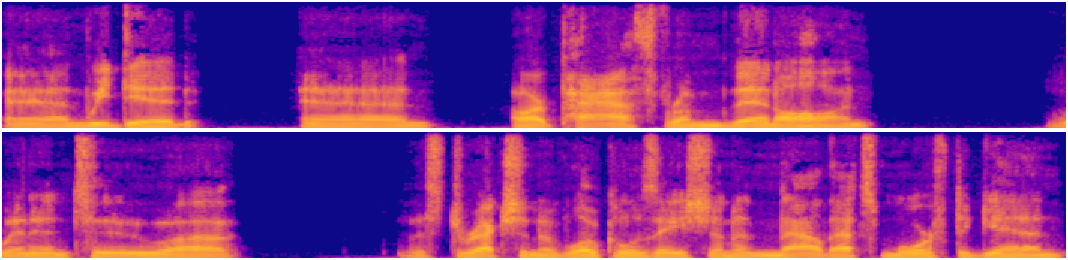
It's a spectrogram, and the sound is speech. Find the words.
And we did. And our path from then on went into uh, this direction of localization, and now that's morphed again.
